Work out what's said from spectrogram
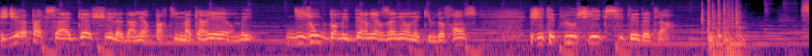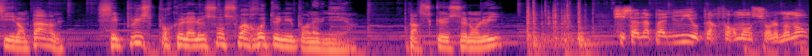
Je dirais pas que ça a gâché la dernière partie de ma carrière, mais disons que dans mes dernières années en équipe de France, j'étais plus aussi excité d'être là. S'il en parle, c'est plus pour que la leçon soit retenue pour l'avenir. Parce que, selon lui, si ça n'a pas nuit aux performances sur le moment,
